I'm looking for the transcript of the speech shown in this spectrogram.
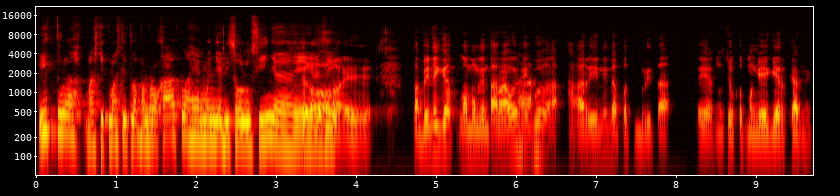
itulah masjid-masjid 8 rokaat lah yang menjadi solusinya, ya nggak sih? Oh, iya. Tapi nih Gap, ngomongin tarawih nih Ah. gue hari ini dapat berita yang cukup menggegerkan nih.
